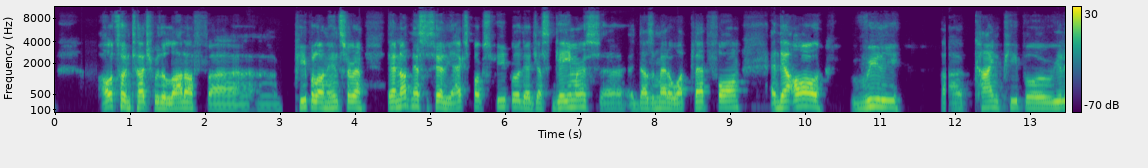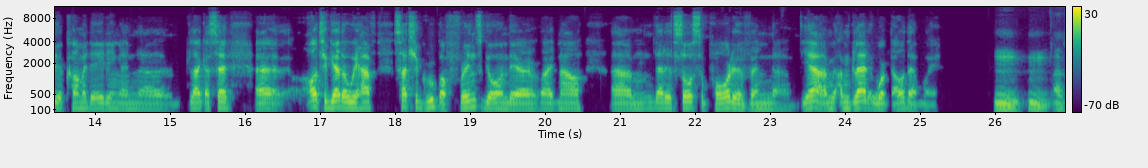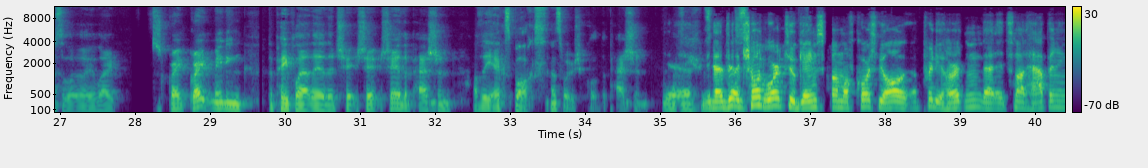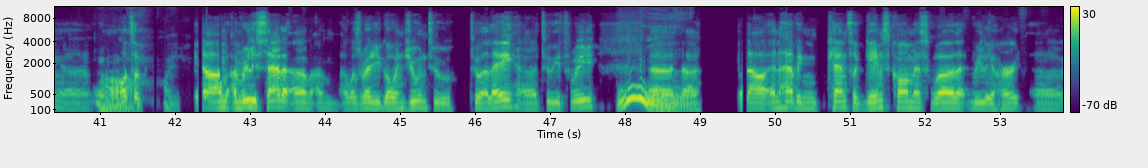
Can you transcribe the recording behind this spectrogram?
also in touch with a lot of uh, uh, people on Instagram they're not necessarily Xbox people. They're just gamers. Uh, it doesn't matter what platform, and they're all really uh, kind people, really accommodating. And uh, like I said, uh, altogether we have such a group of friends going there right now um, that is so supportive. And yeah, I'm I'm glad it worked out that way. Mm, mm, absolutely. Like it's great, great meeting the people out there that share, share, share the passion of the Xbox. That's what we should call it, the passion. Yeah, the yeah. Short word to Gamescom. Of course, we all are pretty hurting that it's not happening. Uh, also, Oh, Yeah, I'm, I'm really sad. Um, I'm, I was ready to go in June to to LA uh, to E3, Ooh, and uh, know, and having canceled Gamescom as well, that really hurt. Uh,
